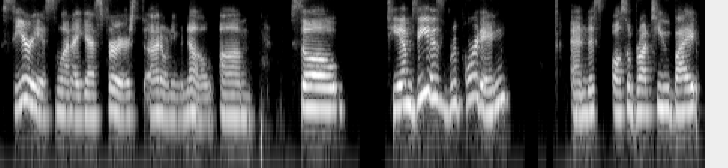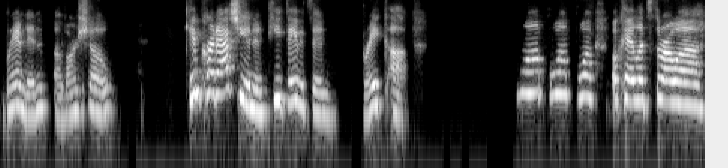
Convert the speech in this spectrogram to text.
serious one, I guess, first. I don't even know. Um, so TMZ is reporting, and this also brought to you by Brandon of our show. Kim Kardashian and Pete Davidson break up. Womp womp womp. Okay, let's throw a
